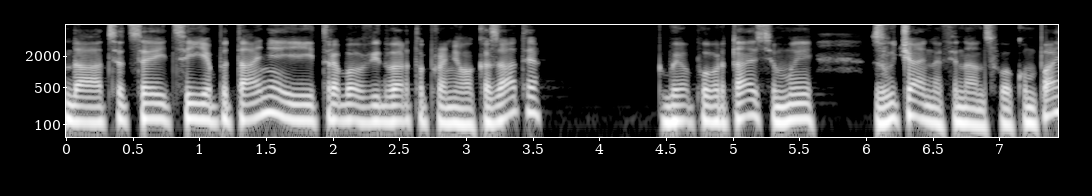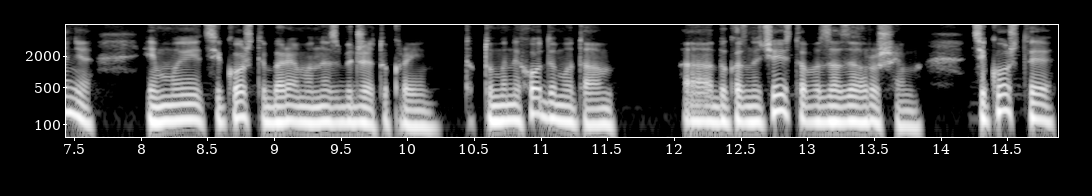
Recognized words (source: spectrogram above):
Да, це, це, це є питання, і треба відверто про нього казати. Бо я повертаюся, ми звичайно фінансова компанія, і ми ці кошти беремо не з бюджету країни. Тобто ми не ходимо там до казначейства за, за грошима. Ці кошти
